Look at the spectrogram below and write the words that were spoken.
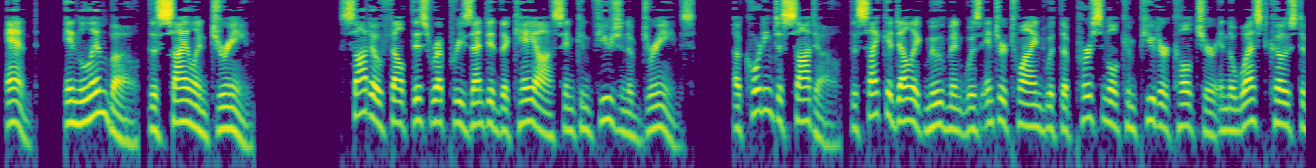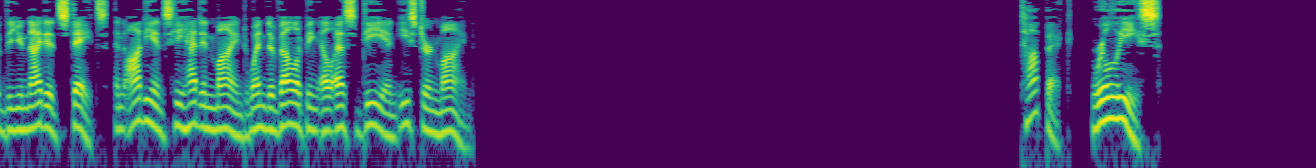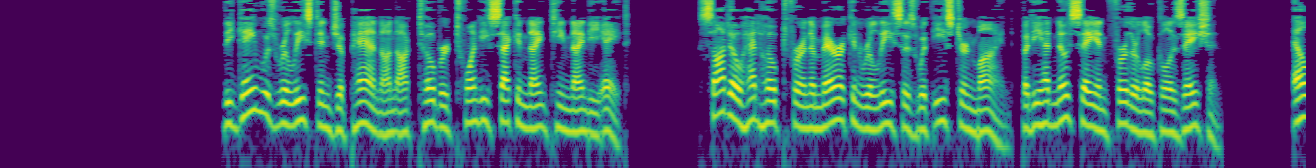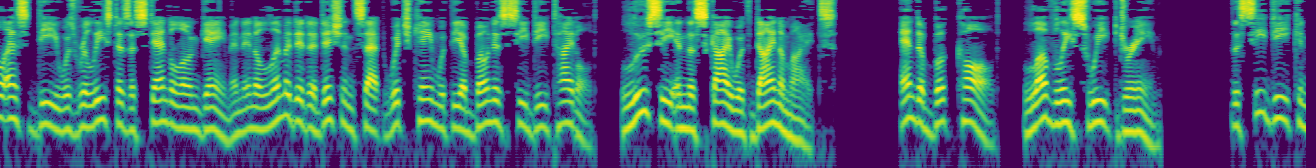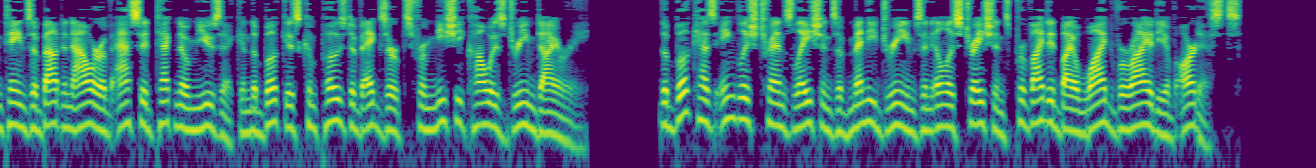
and "...in limbo, the silent dream". Sato felt this represented the chaos and confusion of dreams. According to Sato, the psychedelic movement was intertwined with the personal computer culture in the west coast of the United States, an audience he had in mind when developing LSD and Eastern Mind. Release The game was released in Japan on October 22, 1998. Sato had hoped for an American release as with Eastern Mind, but he had no say in further localization. LSD was released as a standalone game and in a limited edition set which came with the a bonus CD titled, "'Lucy in the Sky with Dynamites' and a book called, "'Lovely Sweet Dream' The CD contains about an hour of acid techno music and the book is composed of excerpts from Nishikawa's Dream Diary. The book has English translations of many dreams and illustrations provided by a wide variety of artists.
